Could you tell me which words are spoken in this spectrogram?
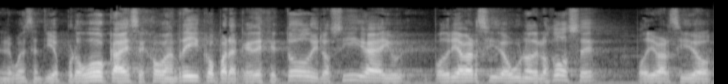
el buen sentido, provoca a ese joven rico para que deje todo y lo siga, y podría haber sido uno de los doce, podría haber sido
